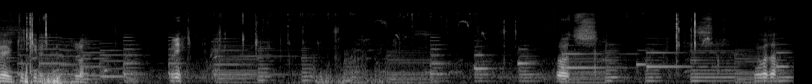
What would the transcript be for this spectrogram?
아, 원래 이쪽 길이 일로. 와. 우리. 그렇지. 이거 가자.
